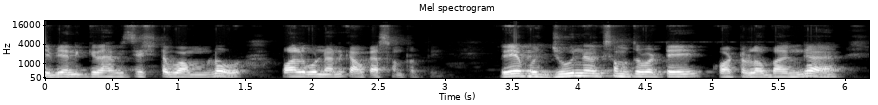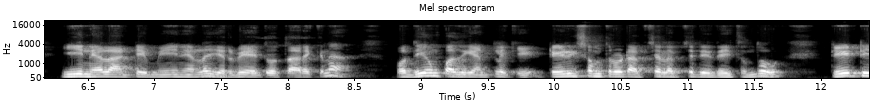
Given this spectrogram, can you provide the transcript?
దివ్యానుగ్రహ విశిష్ట వామంలో పాల్గొనడానికి అవకాశం ఉంటుంది. రేపు జూన్ నెలకు సంవత్సరం బట్టి కోటలో భాగంగా ఈ నెల అంటే మే నెల ఇరవై ఐదో తారీఖున ఉదయం పది గంటలకి టీడీకి సంవత్సరం బట్టి వెబ్సైట్ ఏదైతుందో TT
